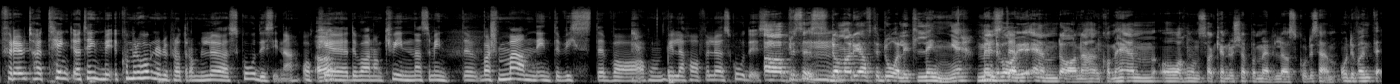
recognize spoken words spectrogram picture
Förut har jag tänkt, jag tänkt, kommer du ihåg när du pratade om lösgodis Ina? Och Ja. eh, det var någon kvinna som inte, vars man inte visste vad hon ville ha för lösgodis. Ja precis, de hade ju haft det dåligt länge. Men Just det var det. ju en dag när han kom hem och hon sa kan du köpa med dig lösgodis hem? Och det var inte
